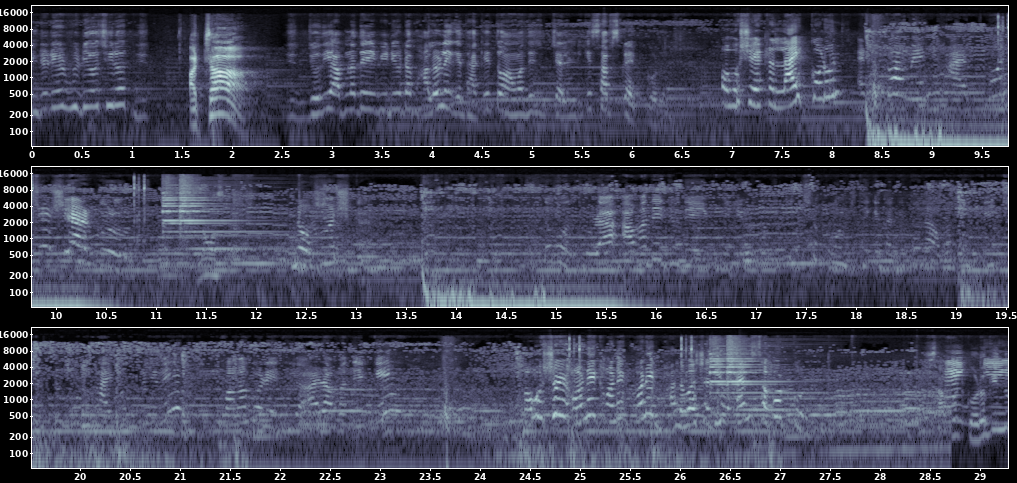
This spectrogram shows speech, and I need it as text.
ইন্টারভিউর ভিডিও ছিল। আচ্ছা। যদি আপনাদের এই ভিডিওটা ভালো লেগে থাকে তো আমাদের চ্যানেলটিকে সাবস্ক্রাইব করুন। অবশ্যই একটা লাইক করুন একটা কমেন্ট আর প্রচুর শেয়ার করুন। নমস্কার। বন্ধুরা আমাদের যদি এই ভিডিওটা থেকে থাকে তাহলে আমাদের ক্ষমা করে দিও আর আমাদেরকে অবশ্যই অনেক অনেক অনেক ভালোবাসা দিও এন্ড সাপোর্ট করো। সাপোর্ট করো কিন্তু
